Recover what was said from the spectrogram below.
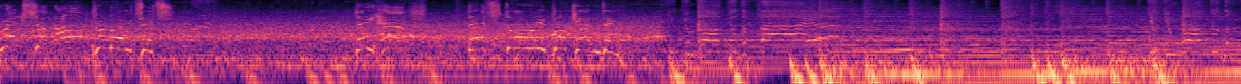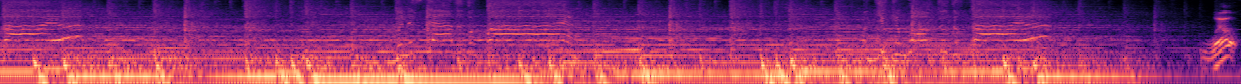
Wrexham are promoted. They have their storybook ending. You can walk through the fire. You can walk through the fire. When it's down to the wire. You can walk through the fire. Well,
